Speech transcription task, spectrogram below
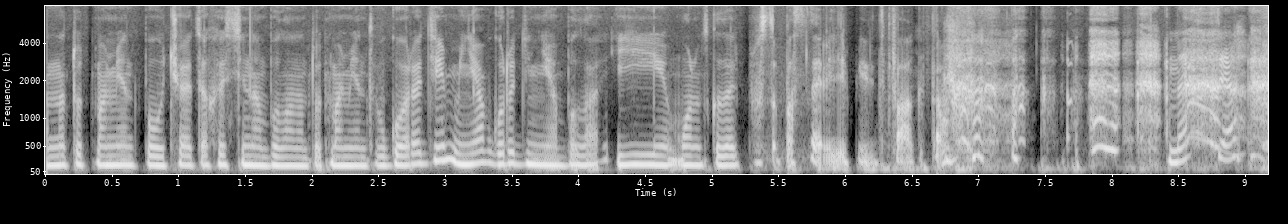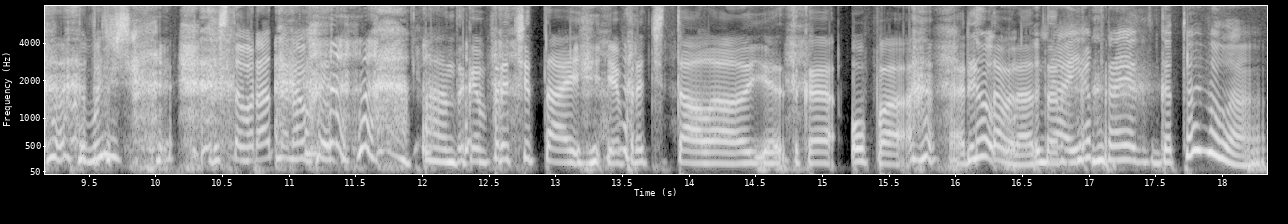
На тот момент, получается, Христина была на тот момент в городе, меня в городе не было. И, можно сказать, просто поставили перед фактом. Настя, ты будешь реставратором? Она такая, прочитай. Я прочитала. Я такая, опа, реставратор. Ну, да, я проект готовила.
